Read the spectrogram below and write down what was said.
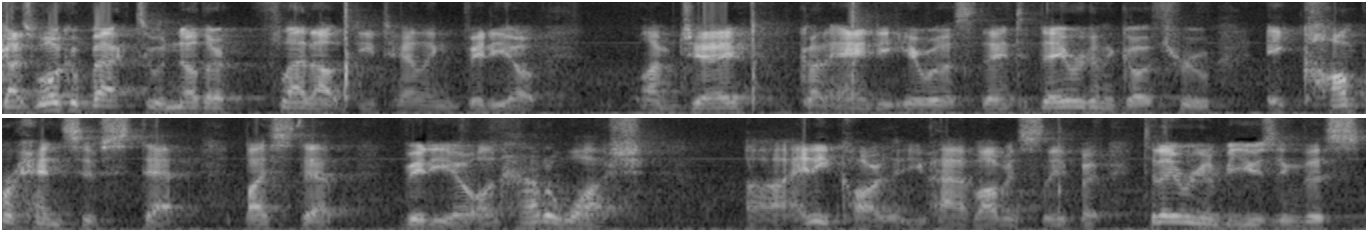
Guys, welcome back to another flat out detailing video. I'm Jay, got Andy here with us today, and today we're gonna go through a comprehensive step-by-step -step video on how to wash uh, any car that you have, obviously, but today we're gonna be using this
